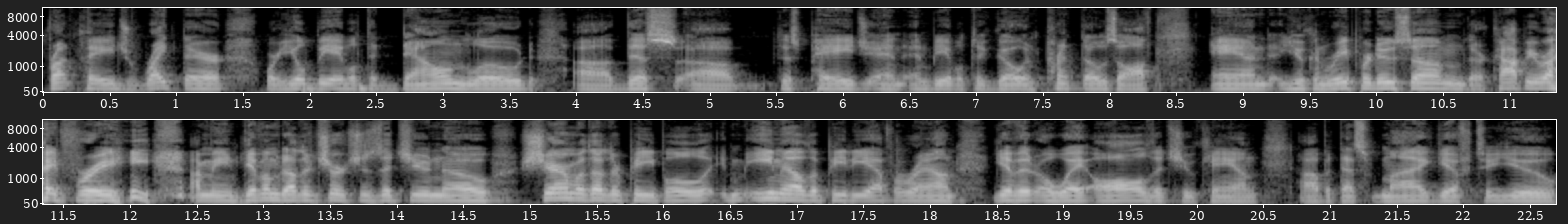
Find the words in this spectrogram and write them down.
front page right there where you'll be able to download uh, this. Uh, this page and, and be able to go and print those off. And you can reproduce them. They're copyright free. I mean, give them to other churches that you know, share them with other people, email the PDF around, give it away all that you can. Uh, but that's my gift to you.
